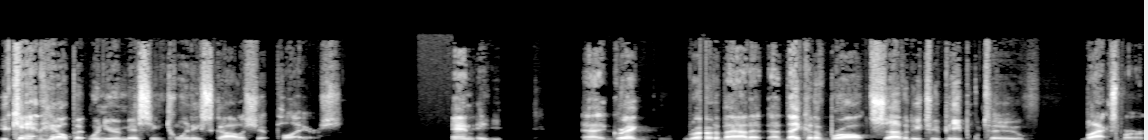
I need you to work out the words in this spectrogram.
you can't help it when you're missing 20 scholarship players. And uh, Greg wrote about it. Uh, they could have brought 72 people to Blacksburg,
